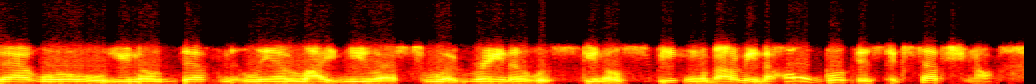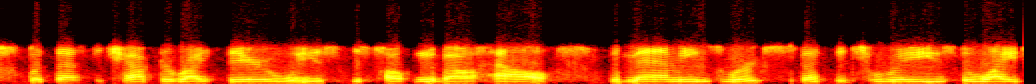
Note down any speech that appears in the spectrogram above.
that will, you know, definitely enlighten you as to what Raina was, you know, speaking about. I mean, the whole book is exceptional, but that's the chapter right there when it's, it's talking about how the mammies were expected to raise the white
